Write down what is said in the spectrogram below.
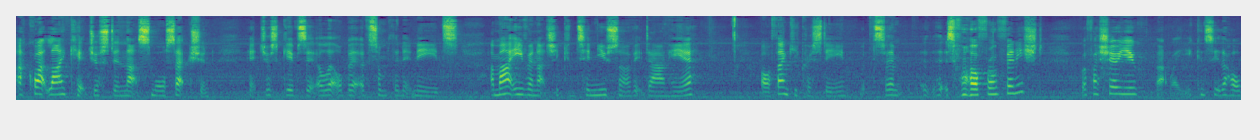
I quite like it just in that small section. It just gives it a little bit of something it needs. I might even actually continue some of it down here. Oh, thank you, Christine. It's, um, it's far from finished. But if I show you that way, you can see the whole,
